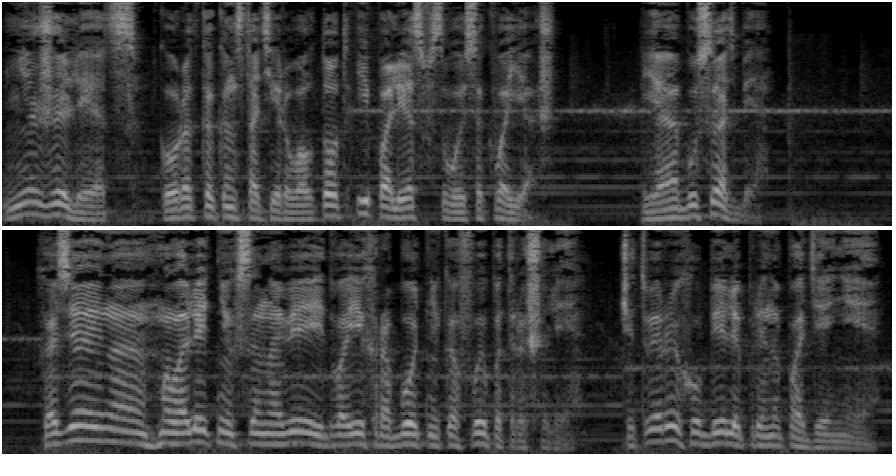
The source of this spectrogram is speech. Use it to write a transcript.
«Не жилец», – коротко констатировал тот и полез в свой саквояж. «Я об усадьбе». Хозяина, малолетних сыновей и двоих работников выпотрошили. Четверых убили при нападении –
